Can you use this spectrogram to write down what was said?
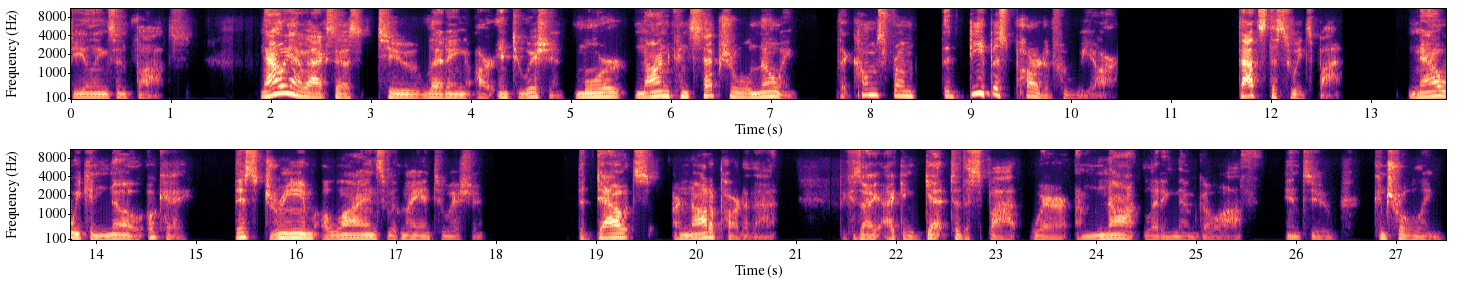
feelings, and thoughts. Now we have access to letting our intuition, more non conceptual knowing that comes from the deepest part of who we are. That's the sweet spot. Now we can know okay, this dream aligns with my intuition. The doubts are not a part of that because I, I can get to the spot where I'm not letting them go off into controlling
